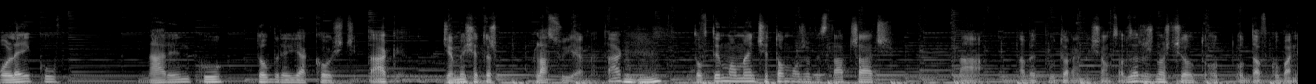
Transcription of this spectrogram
olejków na rynku dobrej jakości, tak? Gdzie my się też plasujemy, tak? Mhm. To w tym momencie to może wystarczać na nawet półtora miesiąca, w zależności od, od, od dawkowania.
